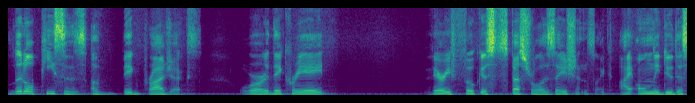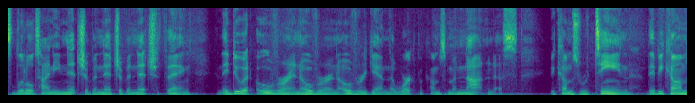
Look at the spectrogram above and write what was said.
little pieces of big projects, or they create very focused specializations. Like, I only do this little tiny niche of a niche of a niche thing, and they do it over and over and over again. The work becomes monotonous, becomes routine. They become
